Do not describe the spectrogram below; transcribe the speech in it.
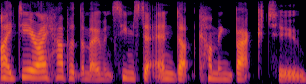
idea I have at the moment seems to end up coming back to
